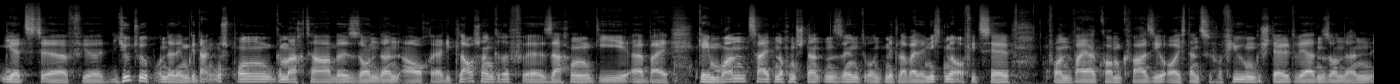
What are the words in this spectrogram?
jetzt äh, für YouTube unter dem Gedankensprung gemacht habe, sondern auch äh, die Plauschangriff-Sachen, die äh, bei Game One-Zeit noch entstanden sind und mittlerweile nicht mehr offiziell von Viacom quasi euch dann zur Verfügung gestellt werden, sondern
